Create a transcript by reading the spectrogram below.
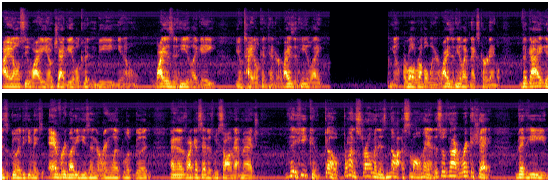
I don't see why, you know, Chad Gable couldn't be, you know, why isn't he like a, you know, title contender? Why isn't he like you know, a Royal Rumble winner. Why isn't he like next Kurt Angle? The guy is good. He makes everybody he's in the ring with look good. And as like I said, as we saw in that match, that he can go. Braun Strowman is not a small man. This was not Ricochet that he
